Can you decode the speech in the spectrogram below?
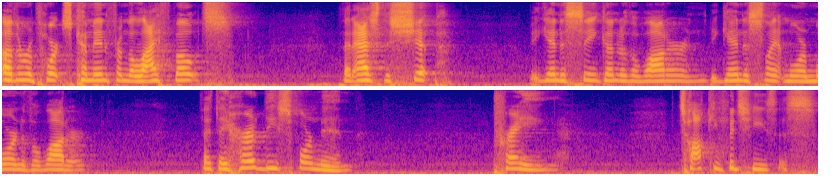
Other reports come in from the lifeboats that as the ship began to sink under the water and began to slant more and more into the water, that they heard these four men praying, talking with Jesus,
